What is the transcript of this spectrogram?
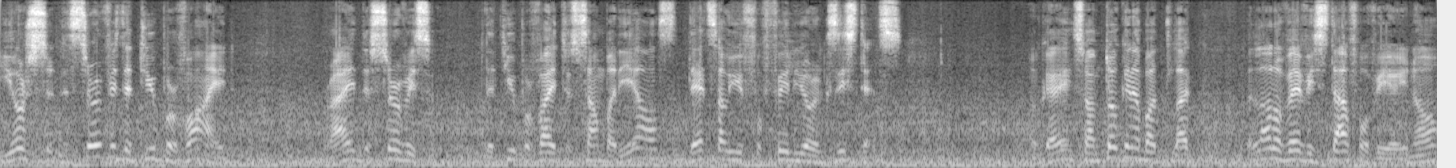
Your the service that you provide right? The service that you provide to somebody else that's how you fulfill your existence. Okay? So i'm talking about like a lot of heavy stuff over here you know?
